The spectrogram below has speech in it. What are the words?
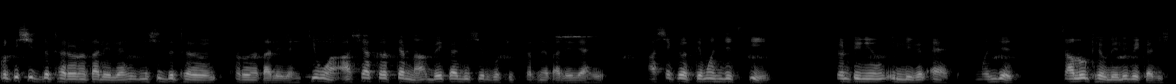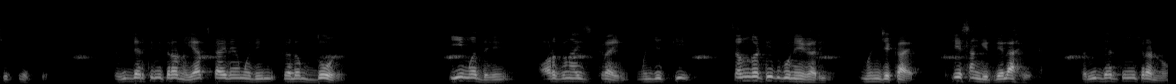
प्रतिषिद्ध ठरवण्यात आलेले आहे निषिद्ध ठरव ठरवण्यात आलेले आहे किंवा अशा कृत्यांना बेकायदेशीर घोषित करण्यात आलेले आहे. असे कृत्य म्हणजेच की कंटिन्यू इलिगल ॲक्ट म्हणजेच चालू ठेवलेले बेकायदेशीर कृत्य. तर विद्यार्थी मित्रांनो याच कायद्यामधील कलम दोन ई मध्ये ऑर्गनाइज क्राईम म्हणजेच की संघटित गुन्हेगारी म्हणजे काय हे सांगितलेलं आहे. तर विद्यार्थी मित्रांनो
